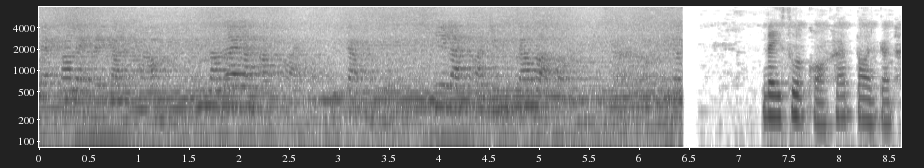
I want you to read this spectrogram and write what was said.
และค่าแรงในการทำเราได้ราคาขายของพิกกากหมูที่ราคา 29 บาทต่อหนึ่งถุงในส่วนของขั้นตอนการท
